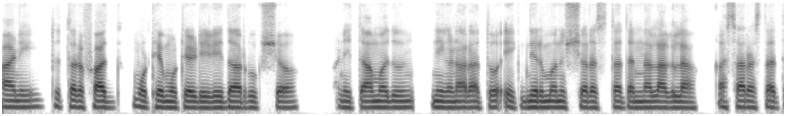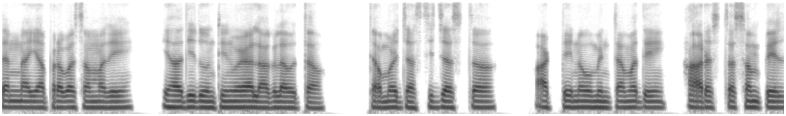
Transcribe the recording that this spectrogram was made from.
आणि दुतर्फा मोठे मोठे डेरेदार वृक्ष आणि त्यामधून निघणारा तो एक निर्मनुष्य रस्ता त्यांना लागला. असा रस्ता त्यांना या प्रवासामध्ये या आधी दोन तीन वेळा लागला होता. त्यामुळे जास्तीत जास्त आठ ते नऊ मिनिटामध्ये हा रस्ता संपेल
